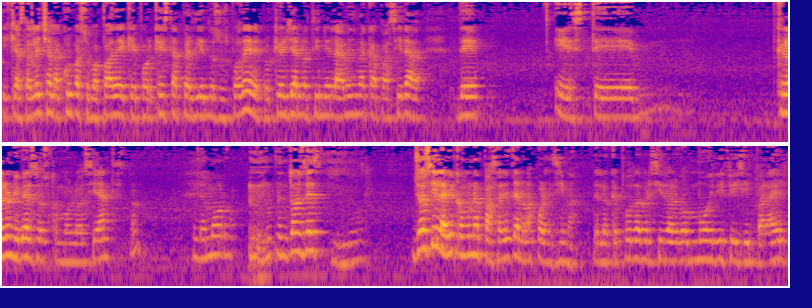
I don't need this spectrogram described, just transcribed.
y que hasta le echa la culpa a su papá de que por qué está perdiendo sus poderes, porque él ya no tiene la misma capacidad de este crear universos como lo hacía antes, ¿no? De morro. Entonces, yo sí la vi como una pasadita nomás por encima de lo que pudo haber sido algo muy difícil para él.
